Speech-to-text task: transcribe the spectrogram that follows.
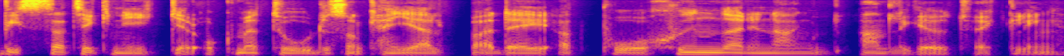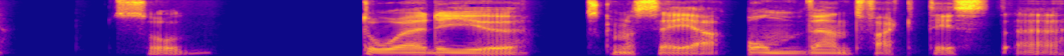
vissa tekniker och metoder som kan hjälpa dig att påskynda din andliga utveckling. Så då är det ju, ska man säga, omvänt faktiskt. Eh,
